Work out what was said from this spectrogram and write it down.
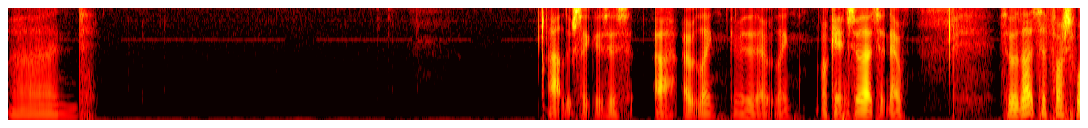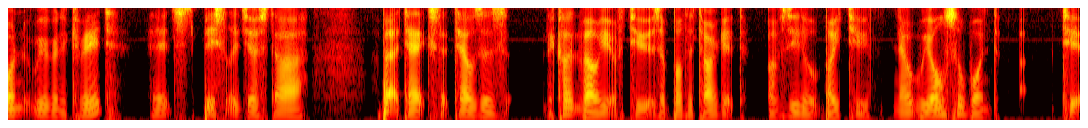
and ah, looks like this is ah, outline, rid of the outline. Okay, so that's it now. So that's the first one we're going to create. It's basically just a, a bit of text that tells us the current value of 2 is above the target of 0 by 2. Now we also want to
